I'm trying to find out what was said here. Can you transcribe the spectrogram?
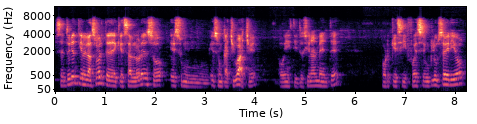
Centurión tiene la suerte de que San Lorenzo es un, es un cachivache, o institucionalmente, porque si fuese un club serio,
